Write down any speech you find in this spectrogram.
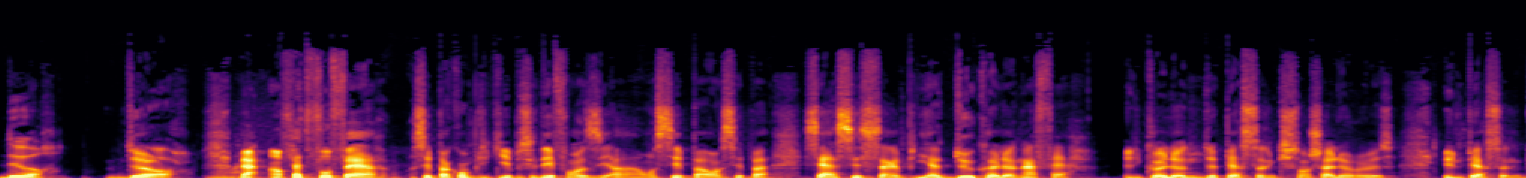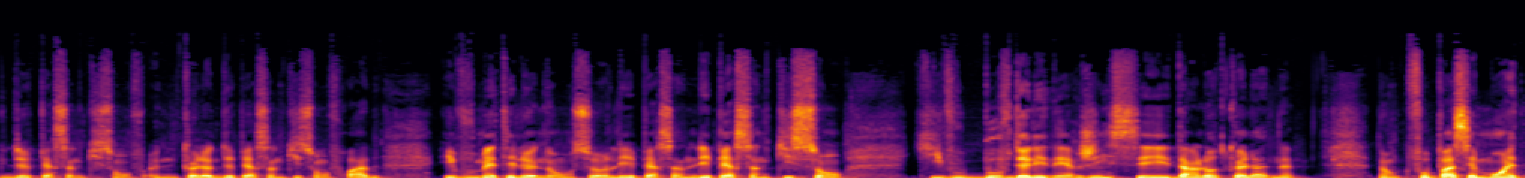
dehors. dehors. Ouais. Ben, en fait, il faut faire, c'est pas compliqué, parce que des fois, on se dit, ah, on sait pas, on sait pas. C'est assez simple. Il y a deux colonnes à faire. Une colonne de personnes qui sont chaleureuses, une, personne de personnes qui sont, une colonne de personnes qui sont froides, et vous mettez le nom sur les personnes. Les personnes qui sont qui vous bouffent de l'énergie, c'est dans l'autre colonne. Donc, il faut passer moins de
